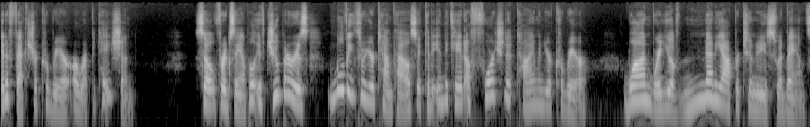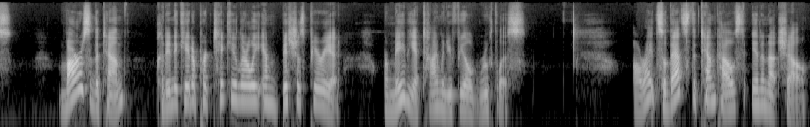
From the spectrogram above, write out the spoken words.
it affects your career or reputation. So, for example, if Jupiter is moving through your 10th house, it could indicate a fortunate time in your career, one where you have many opportunities to advance. Mars in the 10th could indicate a particularly ambitious period, or maybe a time when you feel ruthless. All right, so that's the 10th house in a nutshell.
